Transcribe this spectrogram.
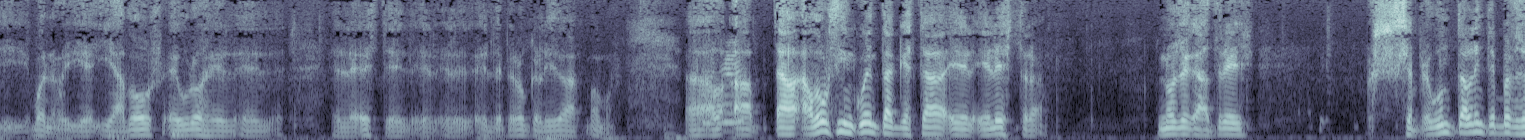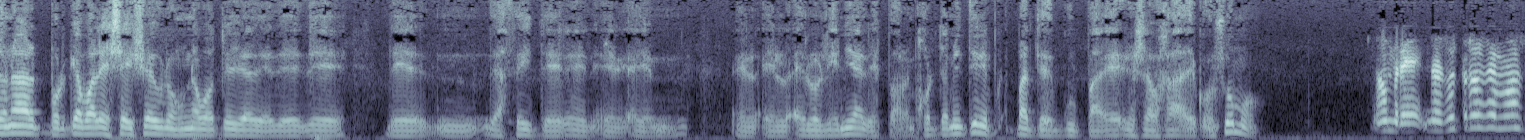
y bueno, y, a 2 euros el, el, este, el, de peor calidad, vamos. A, a, a 2,50 que está el, extra, no llega a 3 se pregunta al ente profesional por qué vale 6 euros una botella de, de, de, aceite en, los lineales. Pero a lo mejor también tiene parte de culpa en esa bajada de consumo. Hombre, nosotros hemos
